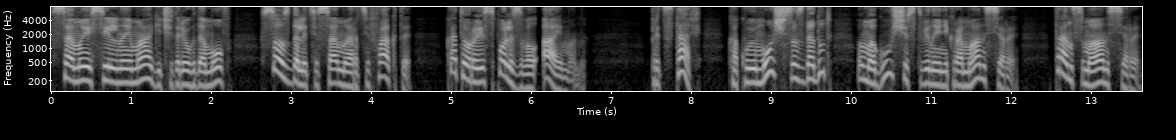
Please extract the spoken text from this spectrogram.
Самые сильные маги четырех домов создали те самые артефакты, которые использовал Айман. Представь, какую мощь создадут могущественные некромансеры, трансмансеры,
